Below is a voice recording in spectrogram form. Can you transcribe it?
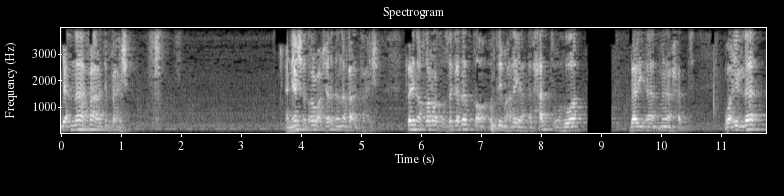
بأنها فعلت الفحشة أن يشهد أربع شهادات أنها فعلت الفحشة فإن قررت وسكتت أقيم عليها الحد وهو برئ من الحد. وإلا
